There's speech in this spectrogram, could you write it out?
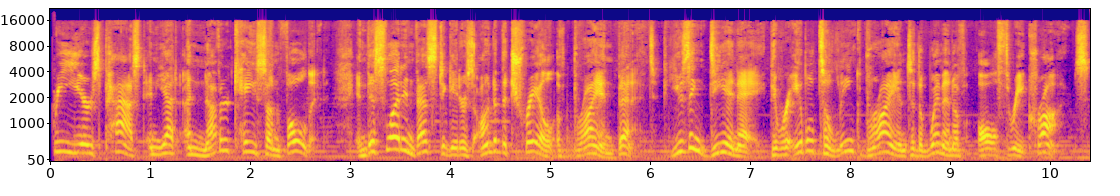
Three years passed, and yet another case unfolded, and this led investigators onto the trail of Bryan Bennet. Using DNA, they were able to link Bryan to the women of all three crimes.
